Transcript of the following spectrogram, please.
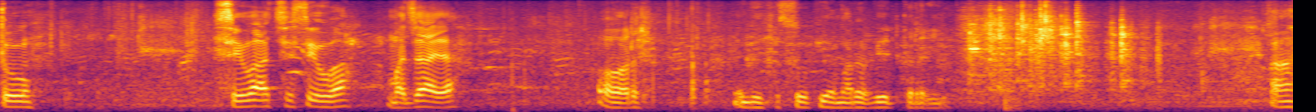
तो सेवा अच्छे से हुआ मज़ा आया। और देखिए सोफी हमारा वेट कर रही है। आ,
